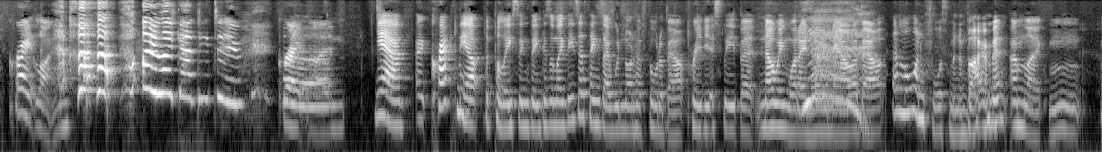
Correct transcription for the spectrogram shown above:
Great line. I like Andy too. Great line. Yeah, it cracked me up the policing thing because I'm like, these are things I would not have thought about previously, but knowing what I know now about a law enforcement environment, I'm like, mm.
